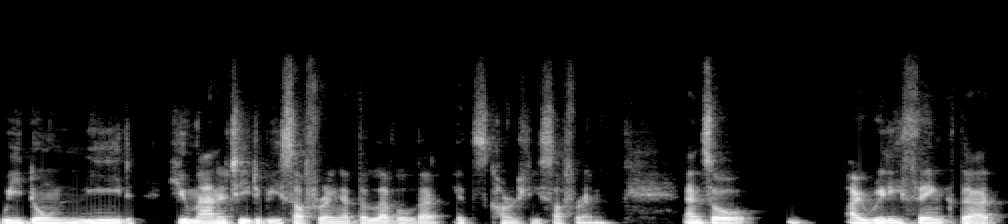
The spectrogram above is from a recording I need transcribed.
we don't need humanity to be suffering at the level that it's currently suffering. And so i really think that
